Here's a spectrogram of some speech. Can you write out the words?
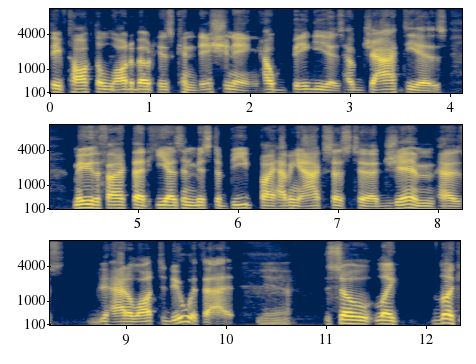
they've talked a lot about his conditioning, how big he is, how jacked he is. Maybe the fact that he hasn't missed a beat by having access to a gym has had a lot to do with that. Yeah. So, like, look,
